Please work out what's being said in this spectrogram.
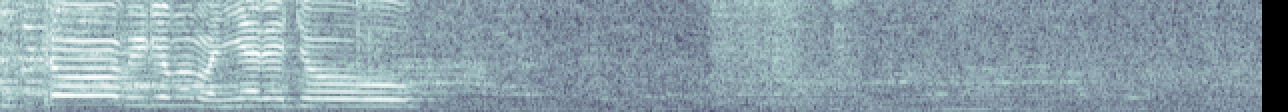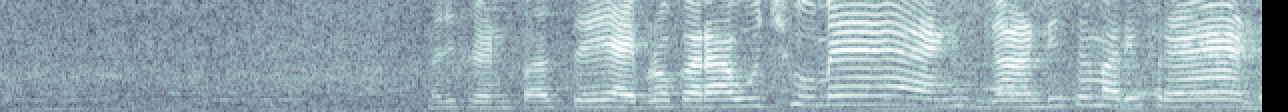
મિત્રો, વિડીયોમાં બન્યા રહેજો. મારી ફ્રેન્ડ પાસે આઈબ્રો કરાવું છું મેં. ગાંડી છે મારી ફ્રેન્ડ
